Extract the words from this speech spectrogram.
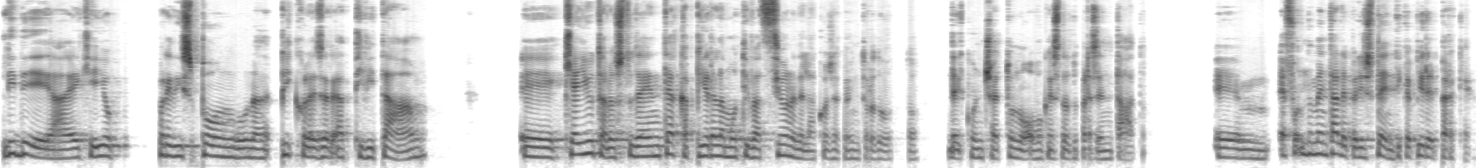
L'idea è che io predispongo una piccola attività eh, che aiuta lo studente a capire la motivazione della cosa che ho introdotto, del concetto nuovo che è stato presentato. E, ehm, è fondamentale per gli studenti capire il perché.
